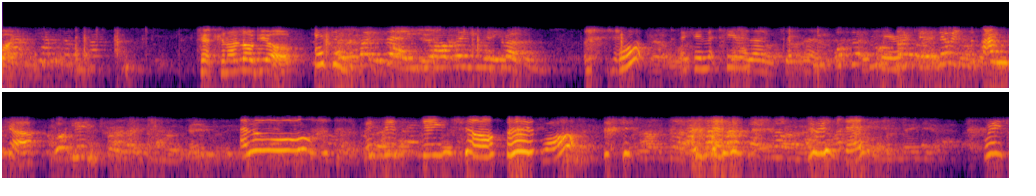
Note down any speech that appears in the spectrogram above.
Right. Ted, can I log you off? Evans. say you are ringing Mr. Evans. What? Okay, let's hear it. Let's hear it. No, it's the banker. Hello, Mrs. James Shaw. What? Who is this? Well, it's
